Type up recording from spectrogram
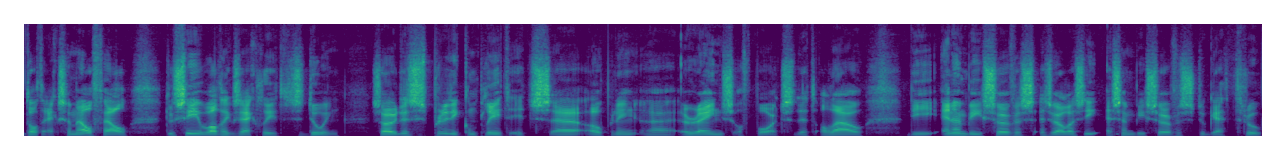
dot .xml file to see what exactly it's doing. So this is pretty complete. It's uh, opening uh, a range of ports that allow the NMB service as well as the SMB service to get through.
